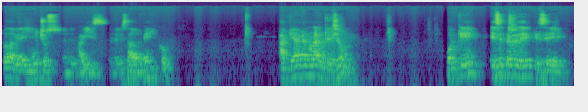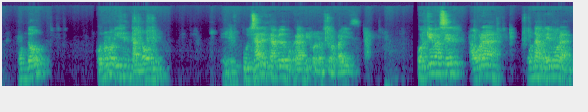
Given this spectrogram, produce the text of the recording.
todavía hay muchos en el país, en el Estado de México, a que hagan una reflexión. ¿Por qué ese PRD que se fundó con un origen tan noble, eh, impulsar el cambio democrático en nuestro país, ¿por qué va a ser ahora una rémora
